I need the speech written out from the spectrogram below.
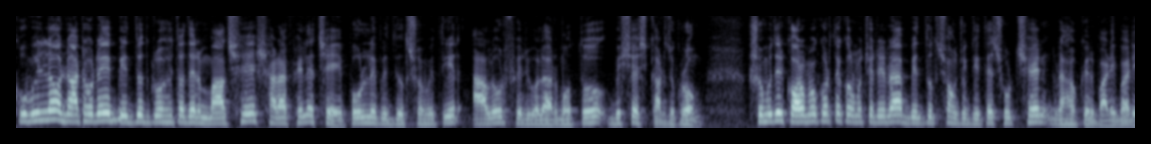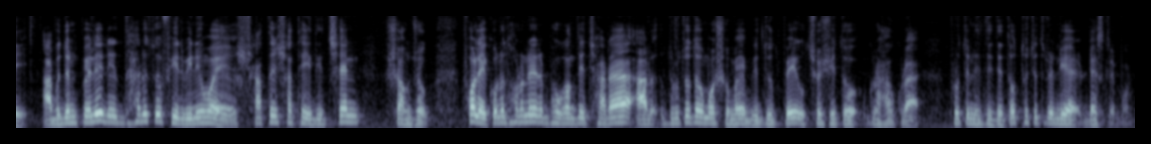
কুমিল্লা ও নাটোরে বিদ্যুৎ গ্রহীতাদের মাঝে সাড়া ফেলেছে পল্লী বিদ্যুৎ সমিতির আলোর ফেরিওয়ালার মতো বিশেষ কার্যক্রম। সমিতির কর্মকর্তা কর্মচারীরা বিদ্যুৎ সংযোগ দিতে ছুটছেন গ্রাহকের বাড়ি বাড়ি। আবেদন পেলে নির্ধারিত ফির বিনিময়ে সাথে সাথেই দিচ্ছেন সংযোগ। ফলে কোনো ধরনের ভোগান্তি ছাড়া আর দ্রুততম সময়ে বিদ্যুৎ পেয়ে উচ্ছ্বসিত গ্রাহকরা। প্রতিনিধিদের তথ্যচিত্র নিয়ে ডেস্ক রিপোর্ট।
